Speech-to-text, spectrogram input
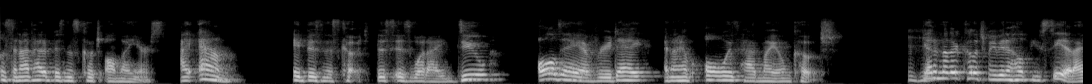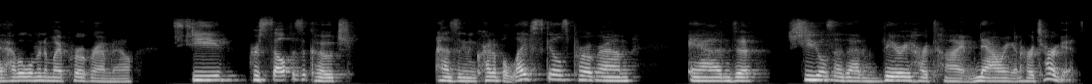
listen, I've had a business coach all my years. I am a business coach. This is what I do all day, every day. And I have always had my own coach. Mm-hmm. Get another coach maybe to help you see it. I have a woman in my program now. She herself is a coach has an incredible life skills program, and uh, she also has had a very hard time narrowing in her target.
